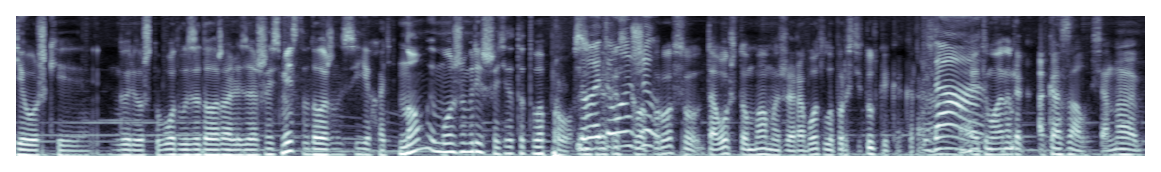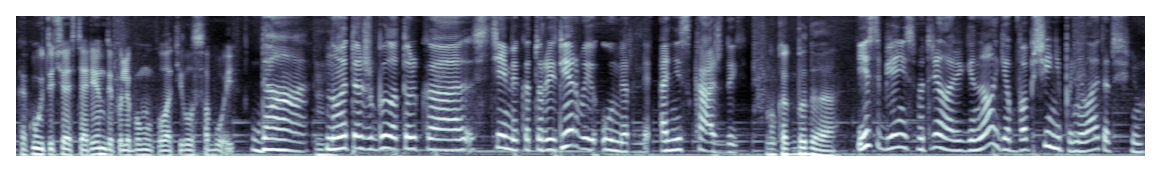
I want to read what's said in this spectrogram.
девушке говорил, что вот вы задолжали за 6 месяцев, должны съехать. Но мы можем решить этот вопрос. Но Ну, это он к жил- вопросу того, что мама же работала проституткой как раз. Да. Поэтому она как оказалась. Она какую-то часть аренды по-любому платила собой. Да, Мгм. но это же было только с теми, которые первые умерли, а не с каждой. Ну как бы да. Если бы я не смотрела оригинал, я бы вообще не поняла этот фильм.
